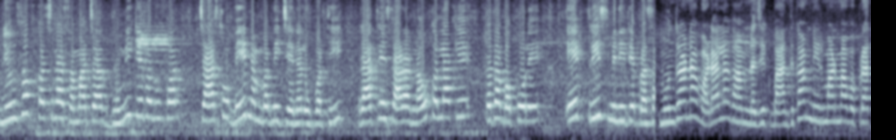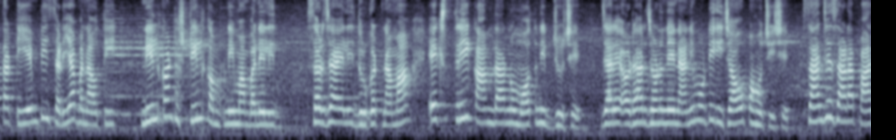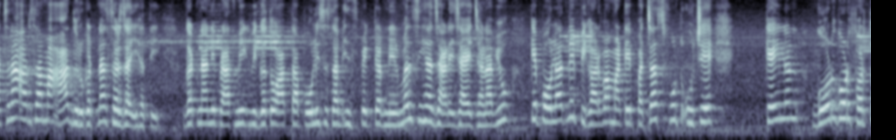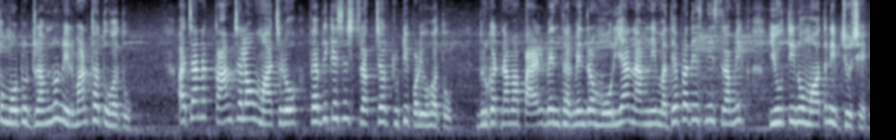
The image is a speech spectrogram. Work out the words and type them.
news of કચ્છના સમાચાર ભૂમિ cable ઉપર ચારસો બે નંબરની ચેનલ ઉપરથી રાત્રે સાડા નવ કલાકે તથા બપોરે એક ત્રીસ મિનિટે પ્રસાર મુન્દ્રાના વડાલા ગામ નજીક બાંધકામ નિર્માણમાં વપરાતા ટીએમટી સળિયા બનાવતી નીલકંઠ સ્ટીલ કંપનીમાં બનેલી સર્જાયેલી દુર્ઘટનામાં એક સ્ત્રી કામદારનું મોત નીપજ્યું છે. જ્યારે અઢાર જણને નાની મોટી ઈજાઓ પહોંચી છે. સાંજે સાડા પાંચના અરસામાં આ દુર્ઘટના સર્જાઈ હતી. ઘટનાની પ્રાથમિક વિગતો આપતા પોલીસ સબ ઇન્સ્પેક્ટર નિર્મલસિંહ જાડેજાએ જણાવ્યું કે પોલાદને પીગાડવા માટે પચાસ ફૂટ ઊંચે કેઇલન ગોળ ગોળ ફરતું મોટું ડ્રમનું નિર્માણ થતું હતું. અચાનક કામચલાઉ માચડો ફેબ્રિકેશન સ્ટ્રક્ચર તૂટી પડ્યું હતું. દુર્ઘટનામાં પાયલબેન ધર્મેન્દ્ર મોરિયા નામની મધ્યપ્રદેશની શ્રમિક યુવતીનું મોત નીપજ્યું છે.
